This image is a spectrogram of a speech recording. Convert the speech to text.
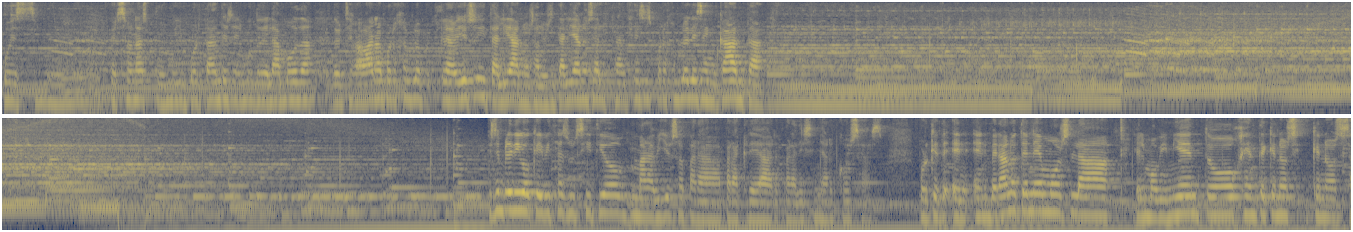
pues mm, personas pues muy importantes en el mundo de la moda. Dolce Gabbana, por ejemplo, claro, ellos son italianos, a los italianos y a los franceses, por ejemplo, les encanta. Yo siempre digo que Ibiza es un sitio maravilloso para, para crear, para diseñar cosas, porque en, en verano tenemos la, el movimiento, gente que nos, que nos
